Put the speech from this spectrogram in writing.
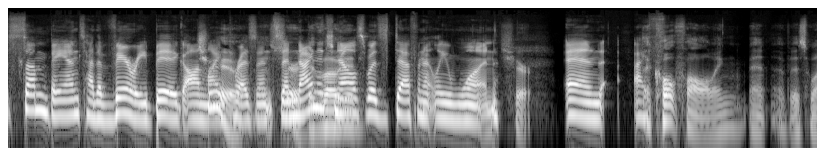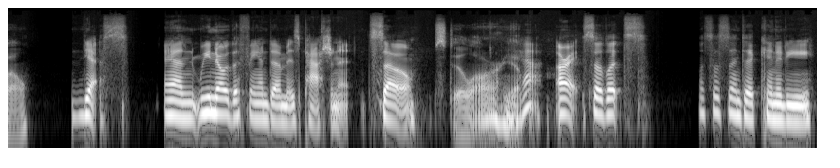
some bands had a very big online True, presence, sure, and Nine Inch. Nails was definitely one. sure. And I A cult following uh, as well. yes, and we know the fandom is passionate. So Still are. Yeah. yeah. All right, so let's let's listen to Kennedy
